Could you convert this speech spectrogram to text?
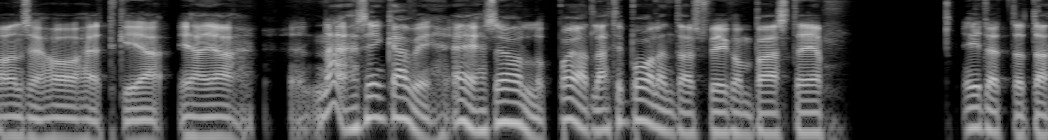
on se H-hetki. Ja, ja, ja näinhän siinä kävi. Eihän se ollut. Pojat lähti puolentoista viikon päästä ja itse tota,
